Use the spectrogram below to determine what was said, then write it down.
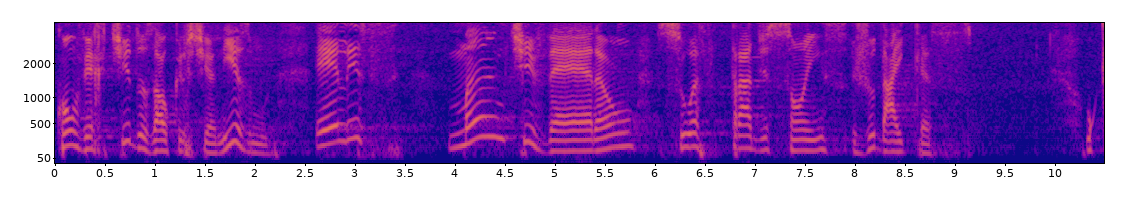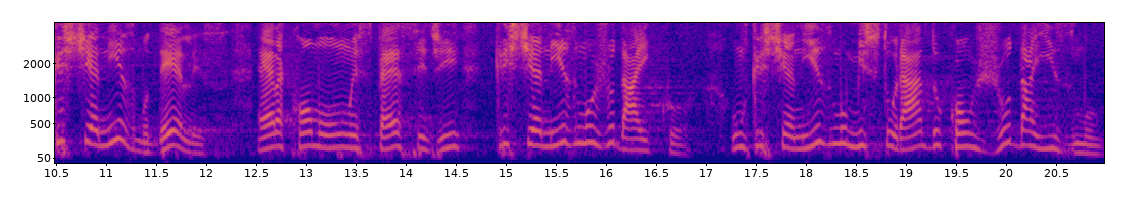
convertidos ao cristianismo, eles mantiveram suas tradições judaicas. O cristianismo deles era como uma espécie de cristianismo judaico, um cristianismo misturado com judaísmo.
